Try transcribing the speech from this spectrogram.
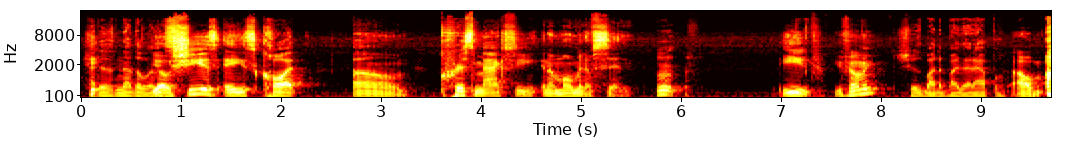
he, at his Netherlands. Yo, she is ace caught um, Chris Maxey in a moment of sin. Mm. Eve, you feel me? she was about to bite that apple. Um,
